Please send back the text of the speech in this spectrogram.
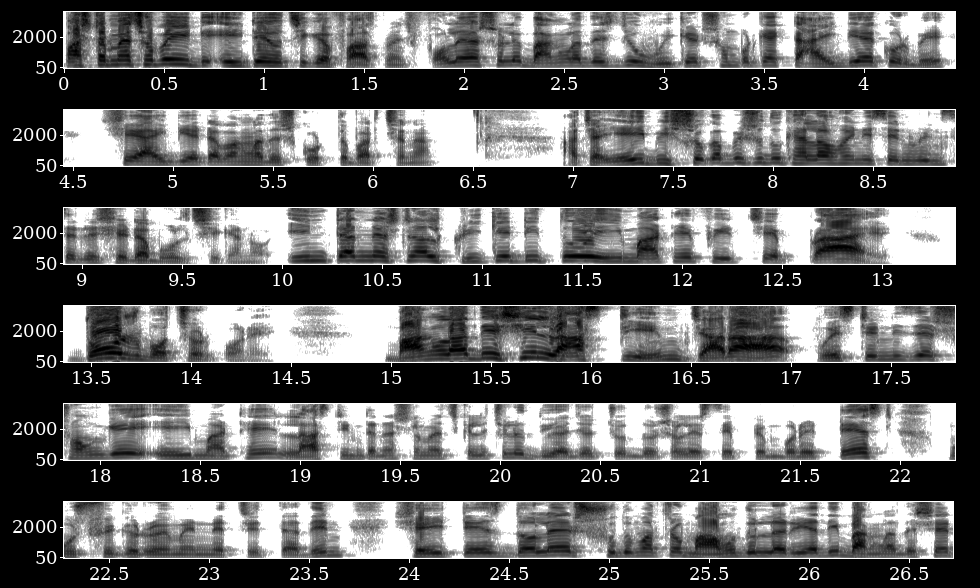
পাঁচটা ম্যাচ হবে, এই- এইটাই হচ্ছে গিয়ে ফার্স্ট ম্যাচ ফলে আসলে বাংলাদেশ যে উইকেট সম্পর্কে একটা আইডিয়া করবে সেই আইডিয়াটা বাংলাদেশ করতে পারছে না। আচ্ছা এই বিশ্বকাপে শুধু খেলা হয়নি সেন্ট ভিনসেন্টে, সেটা বলছি কেন? ইন্টারন্যাশনাল ক্রিকেটই তো এই মাঠে ফিরছে প্রায় দশ বছর পরে। বাংলাদেশি লাস্ট টিম যারা ওয়েস্ট ইন্ডিজের সঙ্গে এই মাঠে লাস্ট ইন্টারন্যাশনাল ম্যাচ খেলেছিল দুই সালের সেপ্টেম্বরের টেস্ট মুশফিকুর রহিমের নেতৃত্বাধীন। সেই টেস্ট দলের শুধুমাত্র মাহমুদুল্লাহ রিয়াদি বাংলাদেশের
